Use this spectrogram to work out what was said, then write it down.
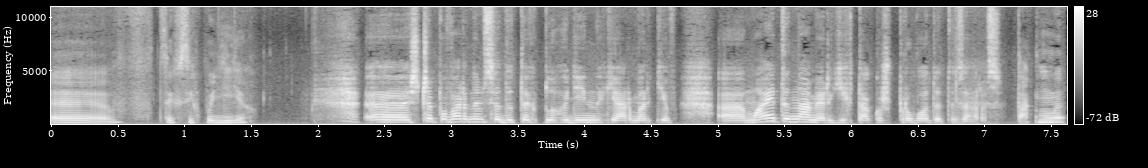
е, в цих всіх подіях. Е, ще повернемося до тих благодійних ярмарків. Е, маєте намір їх також проводити зараз? Так, ми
